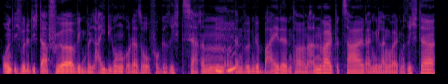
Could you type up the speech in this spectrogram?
und ich würde dich dafür wegen Beleidigung oder so vor Gericht zerren und dann würden wir beide einen teuren Anwalt bezahlen, einen gelangweilten Richter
